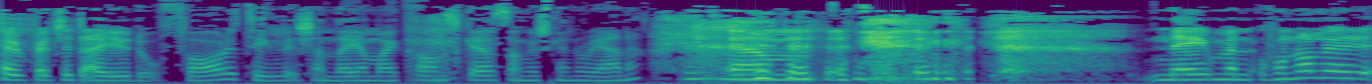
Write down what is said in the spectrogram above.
Terry Pratchett är ju då far till kända jamaikanska sångerskan Rihanna. Um, nej, men hon håller...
